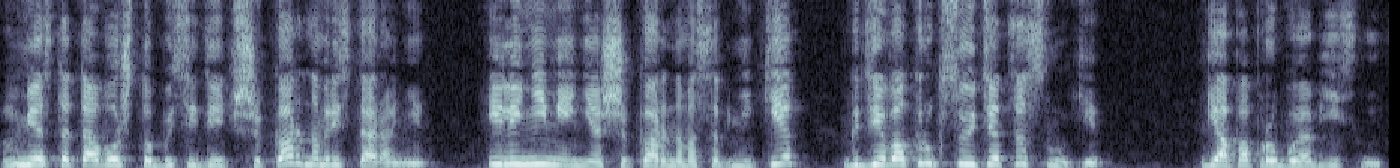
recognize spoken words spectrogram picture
вместо того, чтобы сидеть в шикарном ресторане или не менее шикарном особняке, где вокруг суетятся слуги. Я попробую объяснить.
